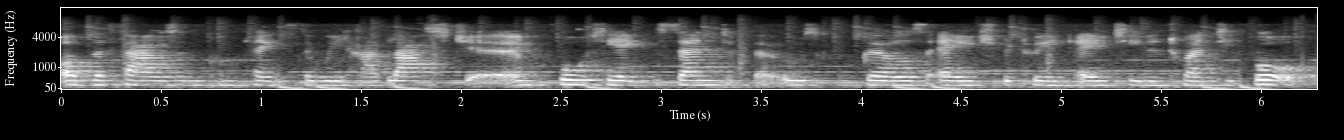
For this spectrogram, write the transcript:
of the 1,000 complaints that we had last year, 48% of those were girls aged between 18 and 24.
